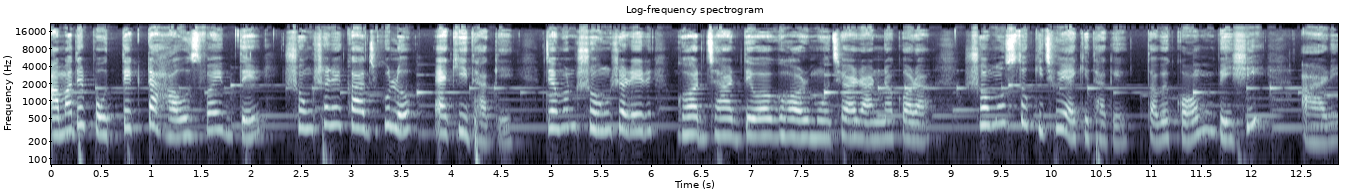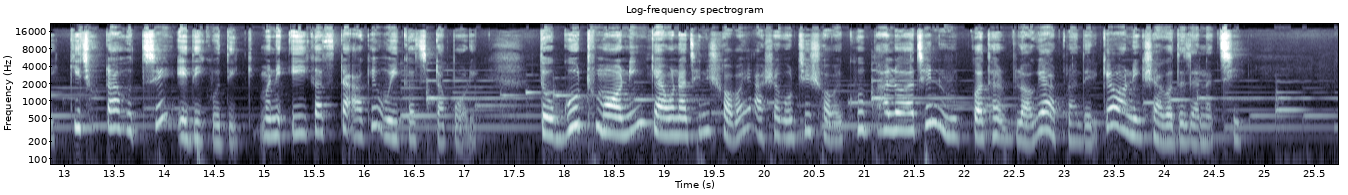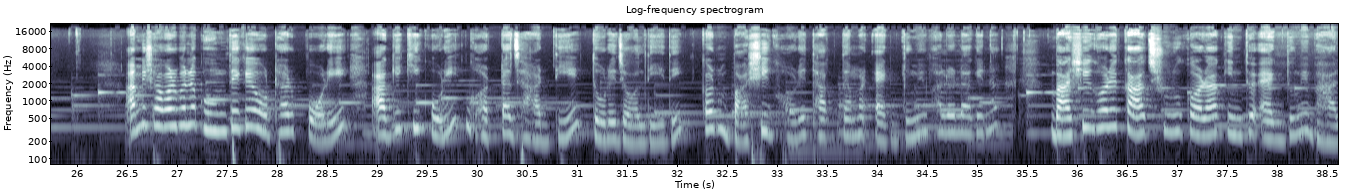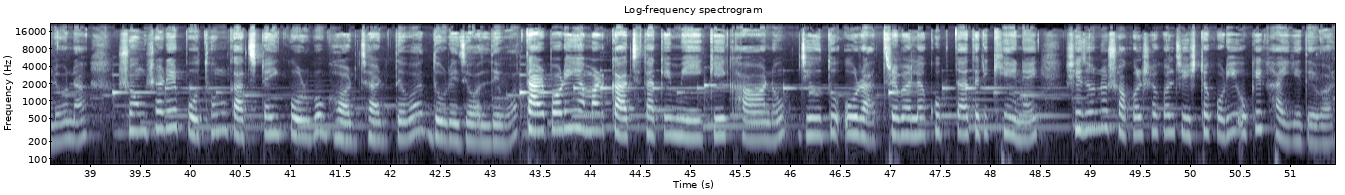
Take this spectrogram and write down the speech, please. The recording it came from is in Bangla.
আমাদের প্রত্যেকটা হাউসওয়াইফদের সংসারের কাজগুলো একই থাকে। যেমন সংসারের ঘর ঝাড় দেওয়া, ঘর মোছা, রান্না করা, সমস্ত কিছুই একই থাকে। তবে কম, বেশি আর কিছুটা হচ্ছে এদিক ওদিক। মানে এই কাজটা আগে, ওই কাজটা পরে। তো গুড মর্নিং কেমন আছেন সবাই? আশা করছি সবাই খুব ভালো আছেন। রূপকথার ব্লগে আপনাদেরকে অনেক স্বাগত জানাচ্ছি। আমি সকালবেলা ঘুম থেকে ওঠার পরে আগে কি করি? ঘরটা ঝাড় দিয়ে তোড়ে জল দিয়ে দিই। কারণ বাসি ঘরে থাকতে আমার একদমই ভালো লাগে না। বাসি ঘরে কাজ শুরু করা কিন্তু একদমই ভালো না। সংসারের প্রথম কাজটাই করব ঘর ঝাড় দেওয়া দৌড়ে জল দেওয়া। তারপরেই আমার কাজ থাকে মেয়েকে খাওয়ানো। যেহেতু ও রাত্রেবেলা খুব তাড়াতাড়ি খেয়ে নেয়, সেজন্য সকাল সকাল চেষ্টা করি ওকে খাইয়ে দেওয়ার।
